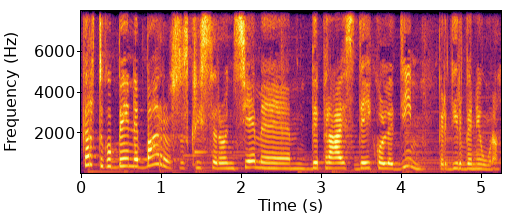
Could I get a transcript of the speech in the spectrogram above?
Kurt Cobain e Barros scrissero insieme The Price Day Call e Dim, per dirvene una,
